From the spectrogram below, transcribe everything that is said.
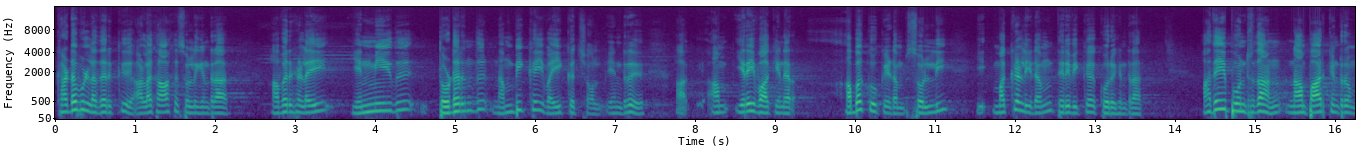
கடவுள் அதற்கு அழகாக சொல்லுகின்றார். அவர்களை என் மீது தொடர்ந்து நம்பிக்கை வைக்கச் சொல் என்று அம் இறைவாக்கினர் அபக்கூக்கிடம் சொல்லி மக்களிடம் தெரிவிக்க கூறுகின்றார். அதே போன்றுதான் நாம் பார்க்கின்றோம்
